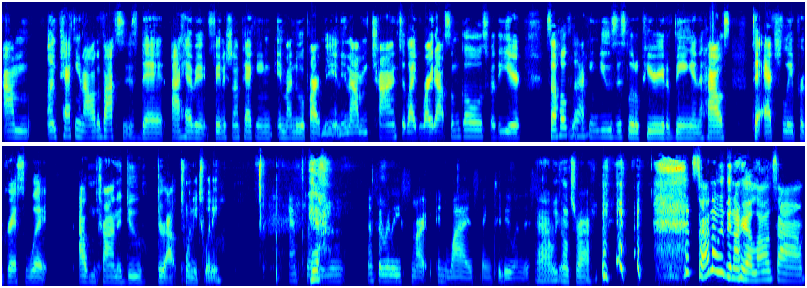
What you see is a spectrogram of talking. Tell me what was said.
I'm unpacking all the boxes that I haven't finished unpacking in my new apartment and I'm trying to like write out some goals for the year. So hopefully mm-hmm. I can use this little period of being in the house to actually progress what I'm trying to do throughout 2020. Absolutely. Yeah. That's a really smart and wise thing to do in this. Yeah, we're gonna try. so I know we've been on here a long time.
